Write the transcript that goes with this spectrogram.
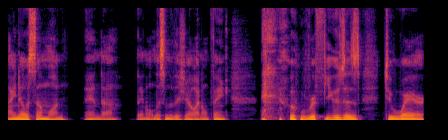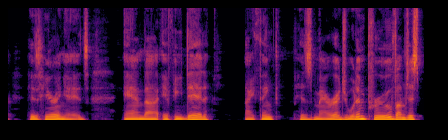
I know someone, and uh, they don't listen to the show, I don't think, who refuses to wear his hearing aids. And uh, if he did, I think his marriage would improve. I'm just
